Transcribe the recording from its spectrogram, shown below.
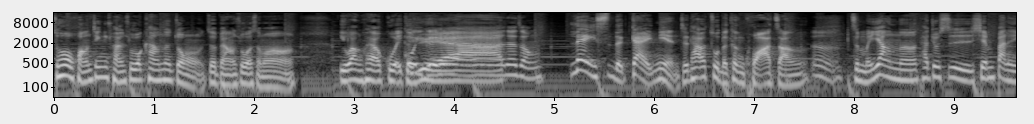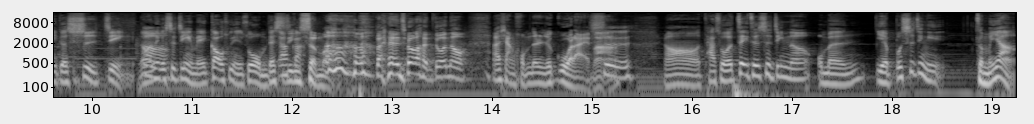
之后黄金传说看到那种，就比方说什么一万块要过一个月啊，那种。类似的概念，只是他做的更夸张。嗯，怎么样呢？他就是先办了一个试镜，然后那个试镜也没告诉你说我们在试镜什么，反正就很多那种啊想红的人就过来嘛。是，然后他说这次试镜呢，我们也不试镜你怎么样，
